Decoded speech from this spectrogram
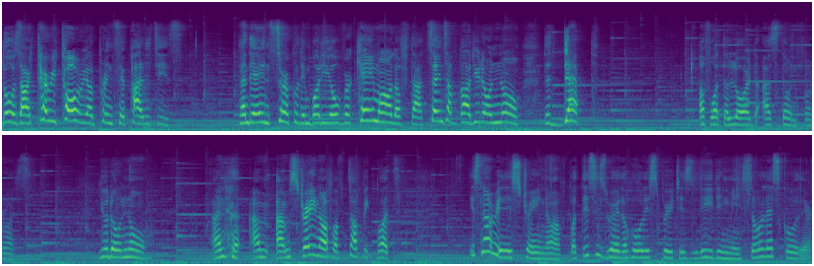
those are territorial principalities. And they encircled him, but he overcame all of that. Saints of God, you don't know the depth of what the Lord has done for us. You don't know. And I'm, I'm straying off of topic, but it's not really straying off, but this is where the Holy Spirit is leading me. So let's go there.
